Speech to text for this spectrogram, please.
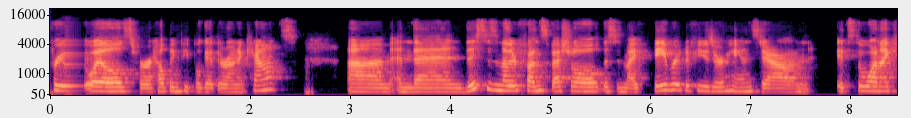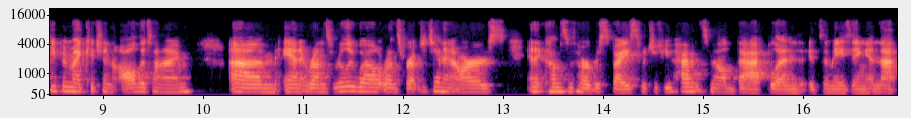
free oils for helping people get their own accounts. Um, and then this is another fun special. This is my favorite diffuser, hands down. It's the one I keep in my kitchen all the time. Um, and it runs really well. It runs for up to 10 hours and it comes with Harvest Spice, which if you haven't smelled that blend, it's amazing. And that,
